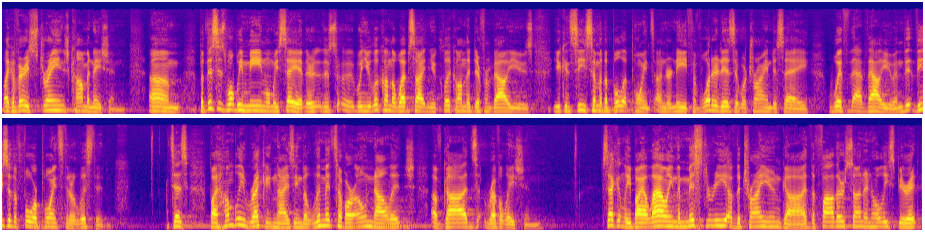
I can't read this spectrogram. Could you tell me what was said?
like a very strange combination. Um, but this is what we mean when we say it. There, uh, when you look on the website and you click on the different values, you can see some of the bullet points underneath of what it is that we're trying to say with that value. And th- these are the four points that are listed. It says, by humbly recognizing the limits of our own knowledge of God's revelation Secondly, by allowing the mystery of the triune God, the Father, Son, and Holy Spirit,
